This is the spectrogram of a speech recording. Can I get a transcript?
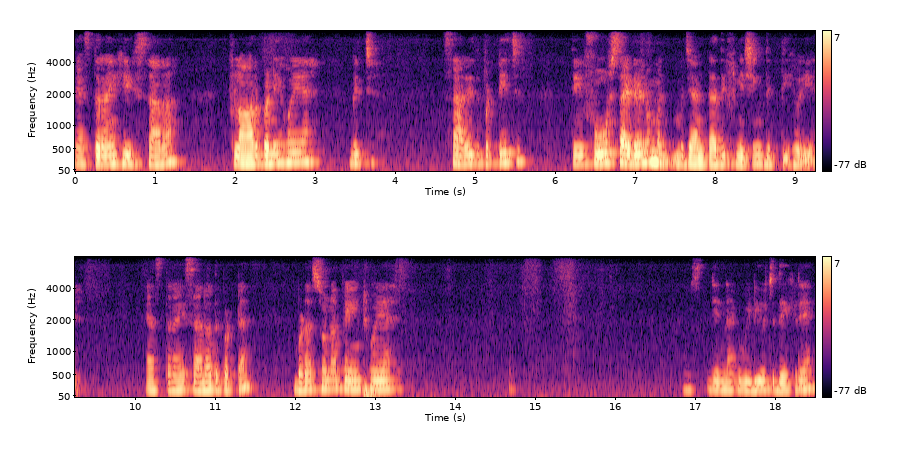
ਇਸ ਤਰ੍ਹਾਂ ਇਹ ਸਾਰਾ ਫਲਾਰ ਬਣੇ ਹੋਏ ਹੈ ਵਿੱਚ, ਸਾਰੇ ਦੁਪੱਟੇ 'ਚ ਤੇ ਫੋਰ ਸਾਈਡ ਇਹਨੂੰ ਮਜੈਂਟਾ ਦੀ ਫਿਨਿਸ਼ਿੰਗ ਦਿੱਤੀ ਹੋਈ ਹੈ। ਇਸ ਤਰ੍ਹਾਂ ਇਹ ਸਾਰਾ ਦੁਪੱਟਾ ਬੜਾ ਸੋਹਣਾ ਪੇਂਟ ਹੋਇਆ ਹੈ। ਜਿੰਨਾ ਕੁ ਵੀਡੀਓ 'ਚ ਦੇਖ ਰਹੇ ਹੈ,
